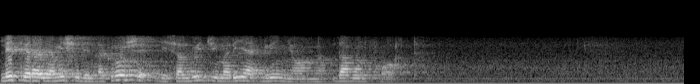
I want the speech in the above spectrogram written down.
Lettera agli amici della croce di San Luigi Maria Grignon da Montfort.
